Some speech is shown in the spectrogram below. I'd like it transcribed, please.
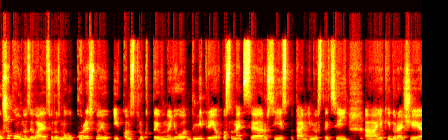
Ушаков називає цю розмову корисною і конструктивною. Дмитрієв, посланець Росії з питань інвестицій, який, до речі,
